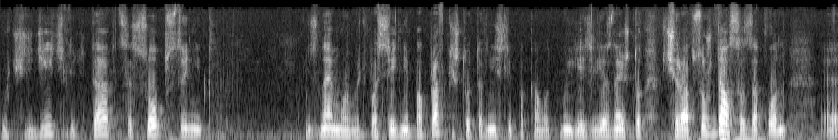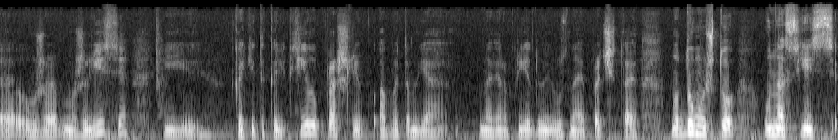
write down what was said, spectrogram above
учредитель, редакция, собственник. Не знаю, может быть, последние поправки что-то внесли, пока вот мы ездили. Я знаю, что вчера обсуждался закон э, уже в Мажилисе, и какие-то коррективы прошли. Об этом я, наверное, приеду и узнаю, прочитаю. Но думаю, что у нас есть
